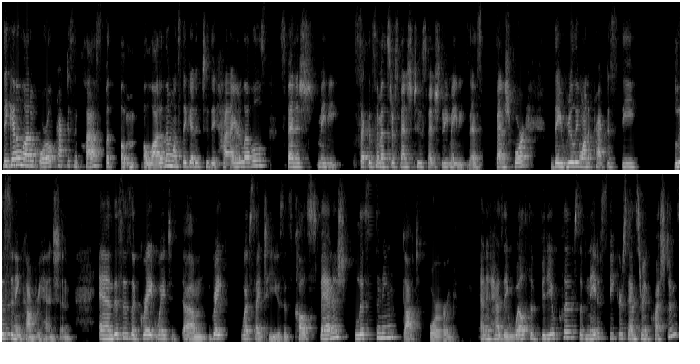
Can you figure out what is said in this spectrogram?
they get a lot of oral practice in class, but um, a lot of them once they get into the higher levels, Spanish, maybe second semester, Spanish two, Spanish three, maybe and Spanish four, they really want to practice the listening comprehension. And this is a great way to, um, great website to use. It's called SpanishListening.org. And it has a wealth of video clips of native speakers answering questions.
